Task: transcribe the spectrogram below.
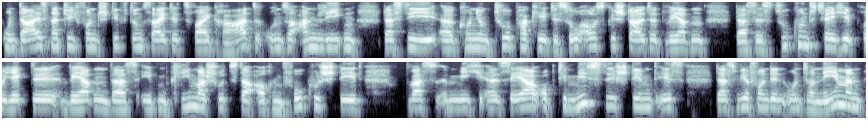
Und da ist natürlich von Stiftungsseite zwei Grad unser Anliegen, dass die äh, Konjunkturpakete so ausgestaltet werden, dass es zukunftsfähige Projekte werden, dass eben Klimaschutz da auch im Fokus steht was mich äh, sehr optimistisch stimmt, ist, dass wir von den Unternehmen,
